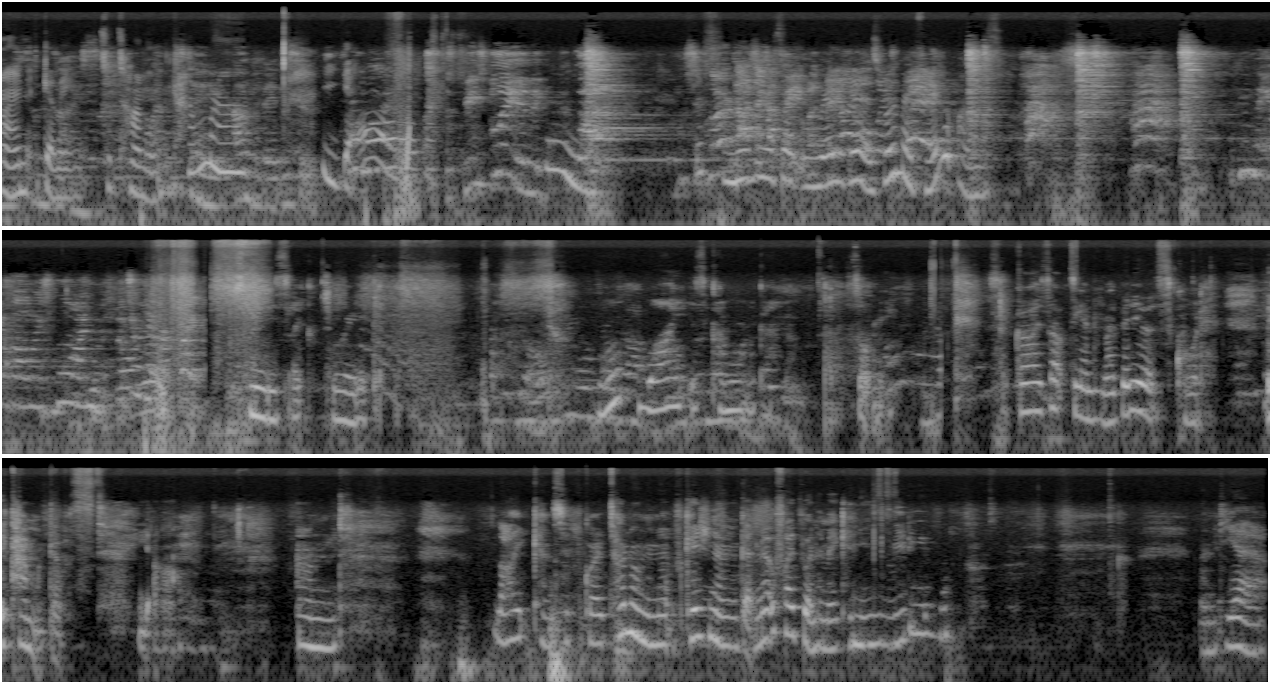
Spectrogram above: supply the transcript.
I'm going to turn on the camera. Yeah. This movie is like really good. It's one of my favorite ones. This movie's like really good. What? Why is it coming on again? Sorry. So guys, that's the end of my video. It's called The Camera Ghost. Yeah. And like and subscribe, turn on the notification and you'll get notified when I make a new video. And yeah,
